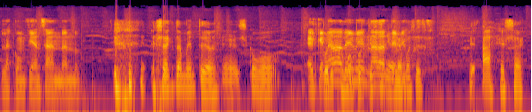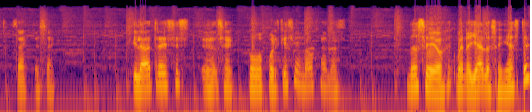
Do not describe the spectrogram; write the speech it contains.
la confianza andando. Exactamente, o sea, es como el que nada debe, nada teme. Eh, ah, exacto, exacto, exacto. Y la otra es, eh, o sea, como por qué se enojan, no, sé, bueno, ya lo soñaste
